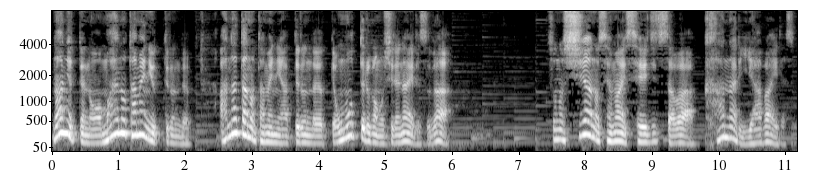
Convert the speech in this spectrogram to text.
何言ってんの？お前のために言ってるんだよ。あなたのためにやってるんだよって思ってるかもしれないですが、その視野の狭い誠実さはかなりやばいです。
